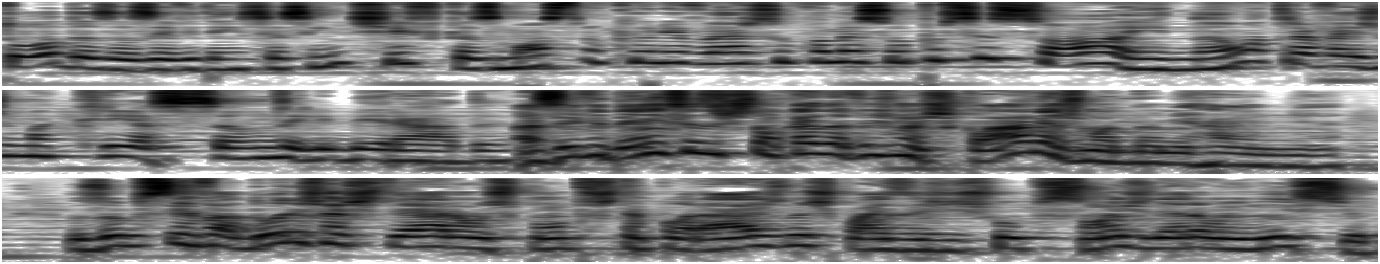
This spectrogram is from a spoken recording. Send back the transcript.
Todas as evidências científicas mostram que o universo começou por si só e não através de uma criação deliberada. As evidências estão cada vez mais claras, Madame Rainha. Os observadores rastrearam os pontos temporais nos quais as disrupções deram início,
